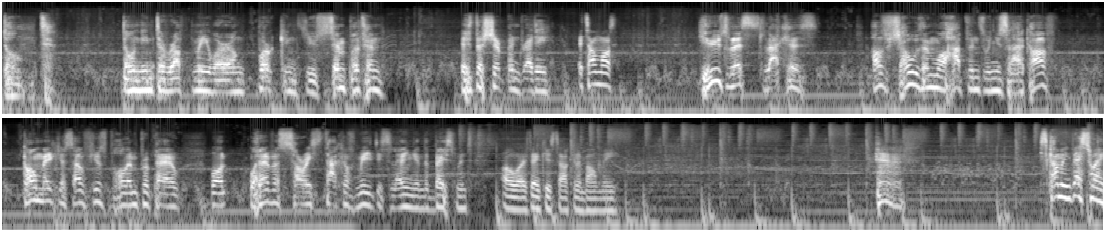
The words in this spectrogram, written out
Don't. Don't interrupt me while I'm working, you simpleton. Is the shipment ready? It's almost. Useless slackers. I'll show them what happens when you slack off. Go make yourself useful and prepare what whatever sorry stack of meat is laying in the basement. Oh, I think he's talking about me. he's coming this way.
